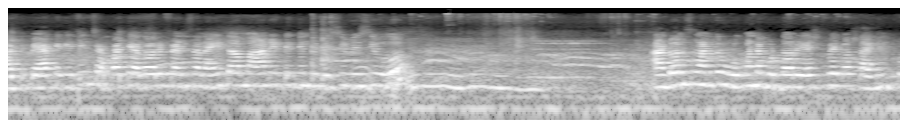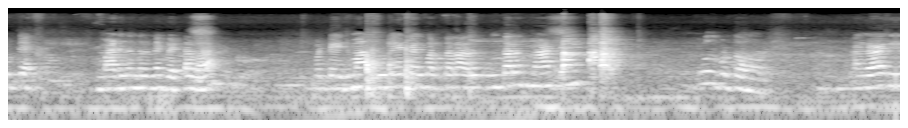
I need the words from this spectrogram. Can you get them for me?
ಬಟ್ಟೆ ಪ್ಯಾಕ್ ಆಗೈತಿ ಚಪಾತಿ ಅದಾವ್ರಿ ಫ್ರೆಂಡ್ಸ್ ನೈಟ್ ಮಾಡಿ ಇಟ್ಟಿದ್ದೀನಿ ಬಿಸಿ ಬಿಸಿ ಅಡ್ವಾನ್ಸ್ ಮಾಡಿದ್ರೆ ಉಳ್ಕೊಂಡೆ ಬಿಟ್ಟವ್ರಿ ಎಷ್ಟು ಬೇಕು ಅಷ್ಟು ಆಗಿನ ಪುಟ್ಟೆ. ಮಾಡಿದಂದ್ರೆ ಬೆಟ್ಟದ. ಬಟ್ ಯಜಮಾನ್ರು ಲೇಟಾಗಿ ಬರ್ತಾರ ಅದಕ್ಕೆ ಕುಂತಾರಂತ ಮಾಡಿ ಉಳಿದು ಬಿಡ್ತಾವ ನೋಡ್ರಿ. ಹಂಗಾಗಿ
